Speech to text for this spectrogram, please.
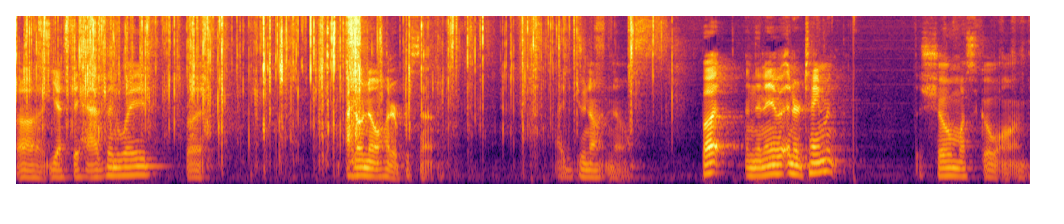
uh, yes, they have been weighed, but I don't know 100%. I do not know. But in the name of entertainment, the show must go on.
